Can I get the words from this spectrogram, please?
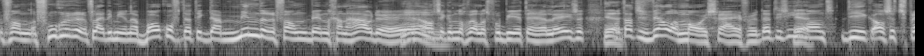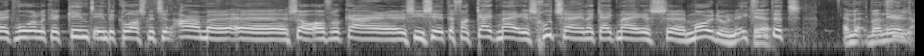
van vroeger, Vladimir Nabokov, dat ik daar minder van ben gaan houden. eh, Mm. Als ik hem nog wel eens probeer te herlezen. Want dat is wel een mooi schrijver. Dat is iemand die ik als het spreekwoordelijke kind in de klas met zijn armen eh, zo over elkaar eh, zie zitten. Van kijk mij eens goed zijn en kijk mij eens eh, mooi doen. Ik vind het En wanneer,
